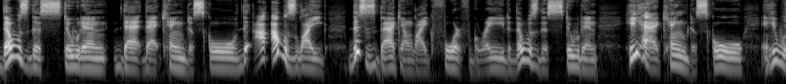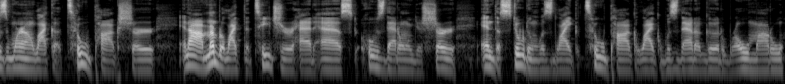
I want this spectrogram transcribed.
there was this student that that came to school. I, I was like, this is back in like fourth grade. There was this student. He had came to school and he was wearing like a Tupac shirt. And I remember like the teacher had asked, "Who's that on your shirt?" And the student was like, "Tupac." Like, was that a good role model?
